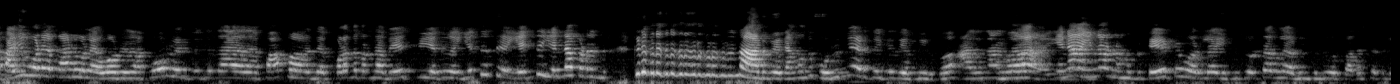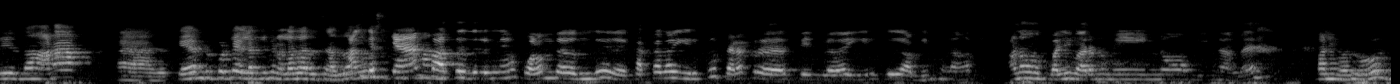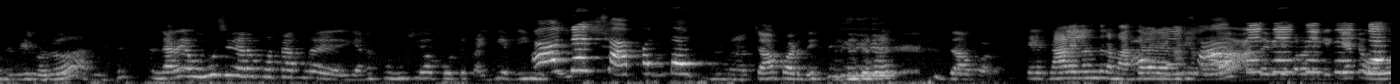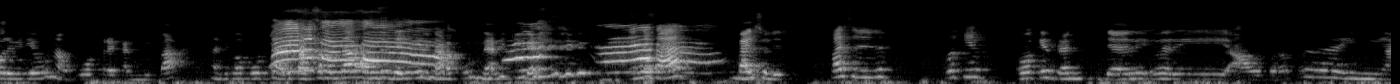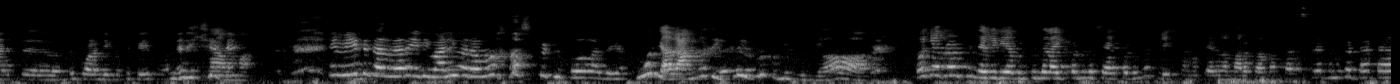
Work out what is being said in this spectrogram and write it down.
பழிவோட பாடுவல ஒரு போர்வை எடுத்து வச்சிருந்தா பாப்பா இந்த குழந்தை பிறந்தா வேஷ்டி எது எது எது என்ன பண்றது? கிடு கிடு கிடு கிடு கிடு கிடுன்னு ஆடுது நாங்க வந்து பொறுமையா எடுத்து வைக்கிறது எப்படி இருக்கும் அதனால ஏன்னா இன்னும் நமக்கு டேட்டும் வரல. இப்படி சொல்லிட்டாங்களே அப்படின்னு சொல்லி ஒரு பதட்டத்திலே இருந்தோம் ஆனா ஸ்கேன் ரிப்போர்ட்ல எல்லாத்துலயுமே நல்லா தான் இருந்துச்சு. அதுதான் அங்க ஸ்கேன் பார்த்ததுலயுமே குழந்தை வந்து கரெக்டா தான் இருக்கு. பிறக்கிற ஸ்டேஜ்ல தான் இருக்கு அப்படின்னு சொன்னாங்க. ஆனா உனக்கு வலி வரணுமே இன்னும் அப்படின்னாங்க. வலி வரும் இந்த வெயில் வரும் அப்படின்ட்டு. நிறைய ஊசி வேற போட்டாங்க எனக்கு ஊசியா போட்டு கைய வீங்கி சாப்பாடு. சாப்பாடு சரி நாளையில இருந்து நம்ம அந்த வீடியோ போடுவோம். அந்த வீடியோ கூட நீங்க கேட்ட ஒவ்வொரு வீடியோவும் நான் போட்டுறேன் கண்டிப்பா. கண்டிப்பா போட்டு அதுக்கப்புறம் தான் வந்து டெலிவரி நடக்கும்னு நினைக்கிறேன். என்னக்கா பாய் சொல்லி பாய் சொல்லிடு ஓகே ஓகே ஃப்ரெண்ட்ஸ் டெலிவரி ஆக போறப்ப இனி குழந்தைய பத்தி பேசுவோம்னு நினைக்கிறேன். என் வீட்டுக்கார் வேற இனி வலி வராம ஹாஸ்பிட்டல் போகாதயா மூஞ்சி அது அங்க இப்படி இப்படி பண்ணிட்டு இருக்கியா ஓகே ஃப்ரெண்ட்ஸ் இந்த வீடியோ பிடிச்சிருந்தா லைக் பண்ணுங்க ஷேர் பண்ணுங்க. ப்ளீஸ் நம்ம சேனலை மறக்காம சப்ஸ்கிரைப் பண்ணுங்க. டாடா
